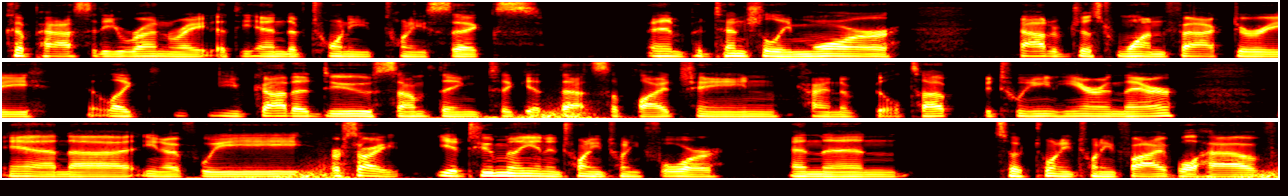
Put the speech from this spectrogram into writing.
capacity run rate at the end of 2026 and potentially more out of just one factory like you've got to do something to get that supply chain kind of built up between here and there. And uh, you know if we or sorry yeah 2 million in 2024 and then so 2025 we'll have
